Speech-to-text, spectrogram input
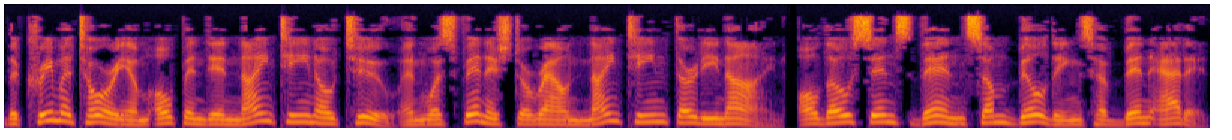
The crematorium opened in 1902 and was finished around 1939, although since then some buildings have been added.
